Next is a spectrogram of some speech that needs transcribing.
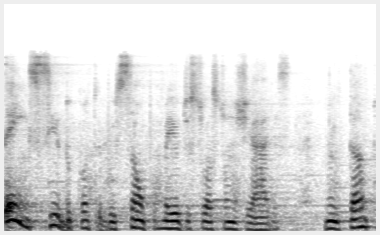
Tem sido contribuição por meio de suas ações diárias No entanto,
